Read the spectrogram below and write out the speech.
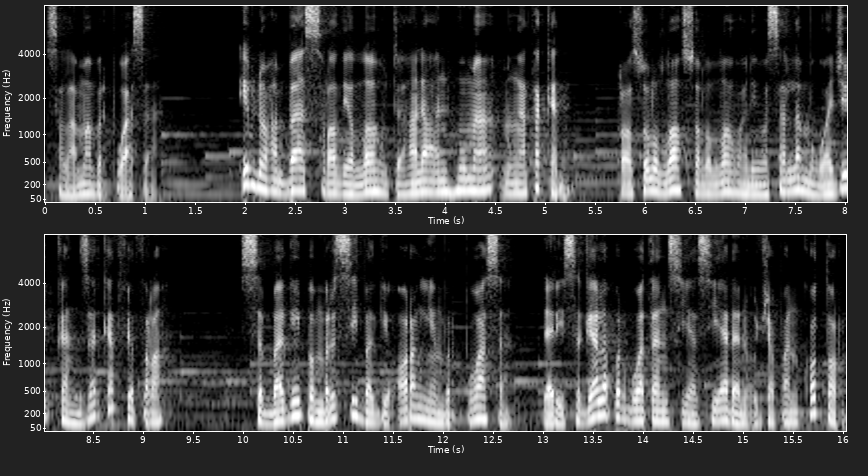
selama berpuasa. Ibnu Abbas radhiyallahu taala anhuma mengatakan Rasulullah shallallahu alaihi wasallam mewajibkan zakat fitrah sebagai pembersih bagi orang yang berpuasa dari segala perbuatan sia-sia dan ucapan kotor,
